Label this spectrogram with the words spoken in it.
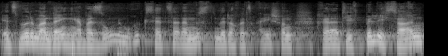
Jetzt würde man denken, ja, bei so einem Rücksetzer, dann müssten wir doch jetzt eigentlich schon relativ billig sein.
